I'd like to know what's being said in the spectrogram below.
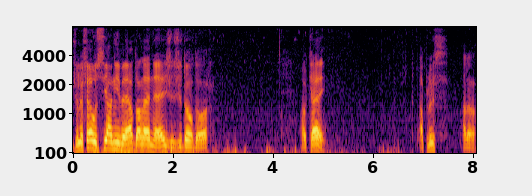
je le fais aussi en hiver dans la neige, je dors dehors. Ok. À plus. Alors.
